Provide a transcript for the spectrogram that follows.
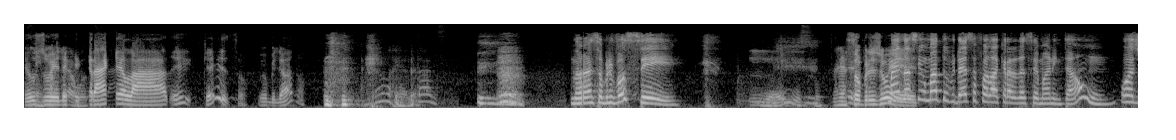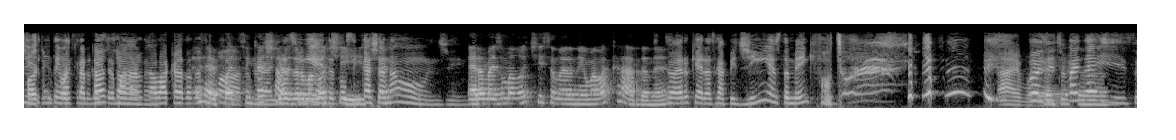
Meu Tem joelho aqui craquelado. Ei, que é isso? Me humilhando? Não, realidade. Não é sobre você. E é isso. É sobre o joelho. Mas assim, uma dúvida, essa foi a lacrada da semana então? Ou a gente pode, não tem lacrada da semana? Na lacrada da é, semana. pode se encaixar, mas era uma notícia. vão se encaixar na onde? Era mais uma notícia, não era nenhuma lacrada, né? Então era o que? Era as rapidinhas também que faltou? Ai, mano. Ô, gente, mas é isso.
